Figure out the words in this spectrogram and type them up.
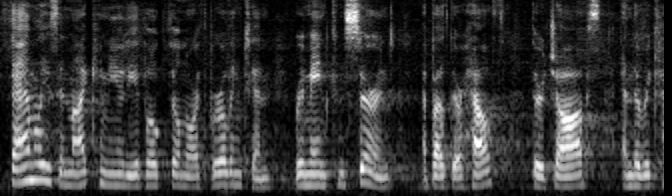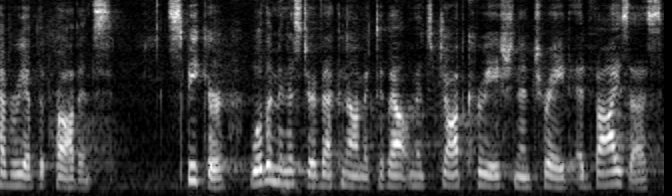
families in my community of Oakville North Burlington remain concerned about their health, their jobs, and the recovery of the province. Speaker, will the Minister of Economic Development, Job Creation and Trade advise us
